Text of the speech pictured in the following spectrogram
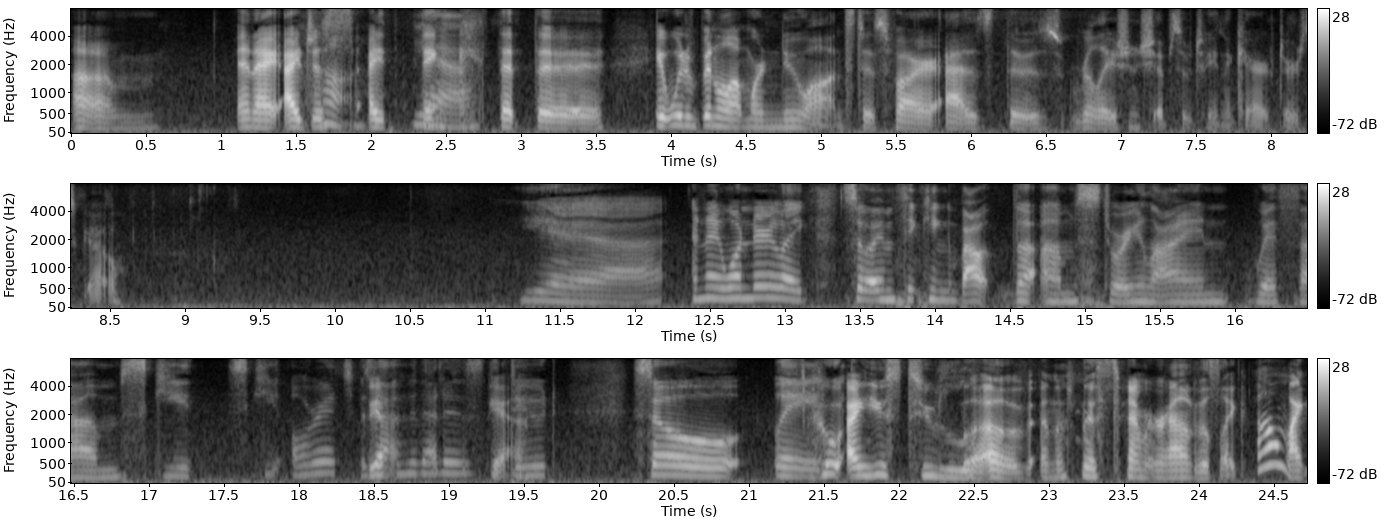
Um, and I, I just Huh. I think Yeah. that the it would have been a lot more nuanced as far as those relationships between the characters go. Yeah, and I wonder like so I'm thinking about the um storyline with um Skeet Skeet Ulrich. Is Yeah. that who that is? The Yeah. dude. So like Who I used to love, and then this time around was like, oh my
